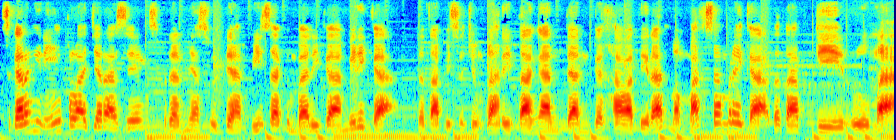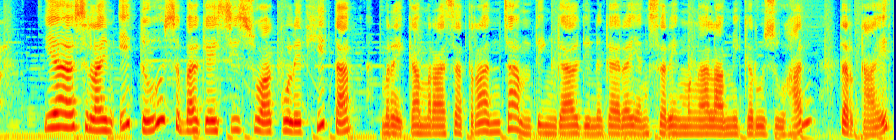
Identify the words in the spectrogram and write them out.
Sekarang ini pelajar asing sebenarnya sudah bisa kembali ke Amerika, tetapi sejumlah rintangan dan kekhawatiran memaksa mereka tetap di rumah. Ya, selain itu, sebagai siswa kulit hitam, mereka merasa terancam tinggal di negara yang sering mengalami kerusuhan terkait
